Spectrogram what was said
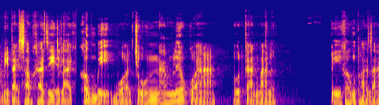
vì tại sao Kha Di lại không bị bùa chú Nam Liêu của Hà hút cạn ma lực. Nghĩ không thoa ra,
